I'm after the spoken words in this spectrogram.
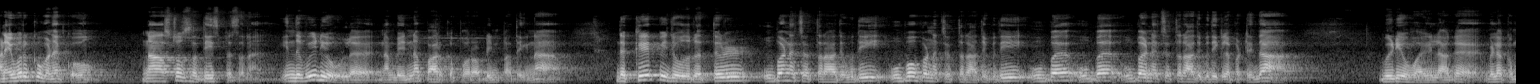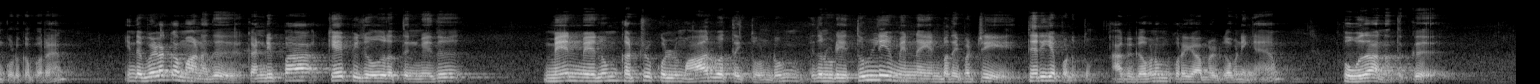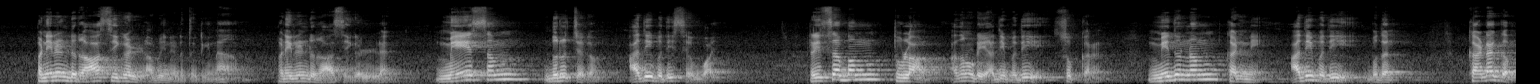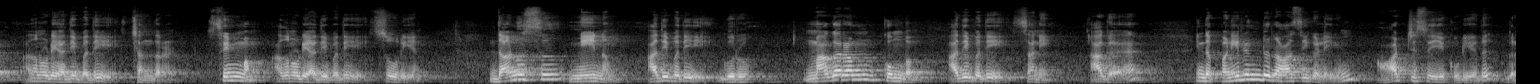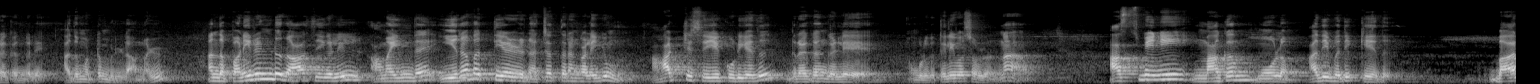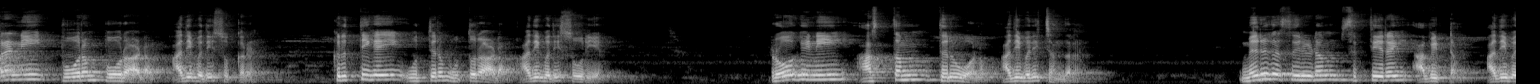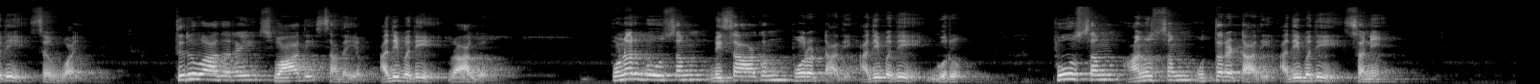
அனைவருக்கும் வணக்கம். நான் அஸ்டோ சதீஷ் பேசுகிறேன் இந்த வீடியோவில் நம்ம என்ன பார்க்க போகிறோம் அப்படின்னு பார்த்தீங்கன்னா இந்த கேபி ஜோதிடத்தில் உப நட்சத்திராதிபதி உப உப நட்சத்திராதிபதி உப உப உப நட்சத்திராதிபதிகளை பற்றி தான் வீடியோ வாயிலாக விளக்கம் கொடுக்க போகிறேன் இந்த விளக்கமானது கண்டிப்பாக கேபி ஜோதிடத்தின் மீது மேன்மேலும் கற்றுக்கொள்ளும் ஆர்வத்தை தூண்டும் இதனுடைய துல்லியம் என்ன என்பதை பற்றி தெரியப்படுத்தும். ஆக கவனம் குறையாமல் கவனிங்க. இப்போ உதாரணத்துக்கு பன்னிரெண்டு ராசிகள் அப்படின்னு எடுத்துக்கிட்டிங்கன்னா பன்னிரெண்டு ராசிகளில் மேசம் விருச்சகம் அதிபதி செவ்வாய். ரிஷபம் துலாம் அதனுடைய அதிபதி சுக்கரன். மிதுனம் கன்னி அதிபதி புதன். கடகம் அதனுடைய அதிபதி சந்திரன். சிம்மம் அதனுடைய அதிபதி சூரியன். தனுசு மீனம் அதிபதி குரு. மகரம் கும்பம் அதிபதி சனி. ஆக இந்த பனிரெண்டு ராசிகளையும் ஆட்சி செய்யக்கூடியது கிரகங்களே. அது மட்டும் இல்லாமல் அந்த பனிரெண்டு ராசிகளில் அமைந்த இருபத்தி ஏழு நட்சத்திரங்களையும் ஆட்சி செய்யக்கூடியது கிரகங்களே. உங்களுக்கு தெளிவாக சொல்லணும்னா அஸ்வினி மகம் மூலம் அதிபதி கேது பரணி பூரம் போராடம் அதிபதி சுக்கிரன் கிருத்திகை உத்திரம் உத்திராடம் அதிபதி சூரியன் ரோகிணி அஸ்தம் திருவோணம் அதிபதி சந்திரன். மிருகசீரிடம் சித்திரை அவிட்டம் அதிபதி செவ்வாய். திருவாதிரை சுவாதி சதயம் அதிபதி ராகு. புனர்பூசம் விசாகம் போரட்டாதி அதிபதி குரு. பூசம் அனுசம் உத்தரட்டாதி அதிபதி சனி.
